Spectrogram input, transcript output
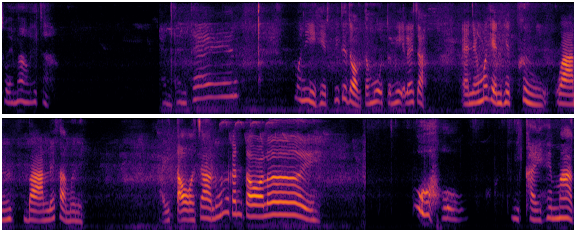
สวยมากเลยจ้ะแทนแทนแทนมื่อนี้เห็ดมีแต่ดอกตะมุตะมิเลยจ้ะแอนยังไม่เห็นเห็ดผึ่งหวานบานเลยค่ะมื่อนี้ไปต่อจ้าลุ้นกันต่อเลย โอ้โห มีใครให้มาก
